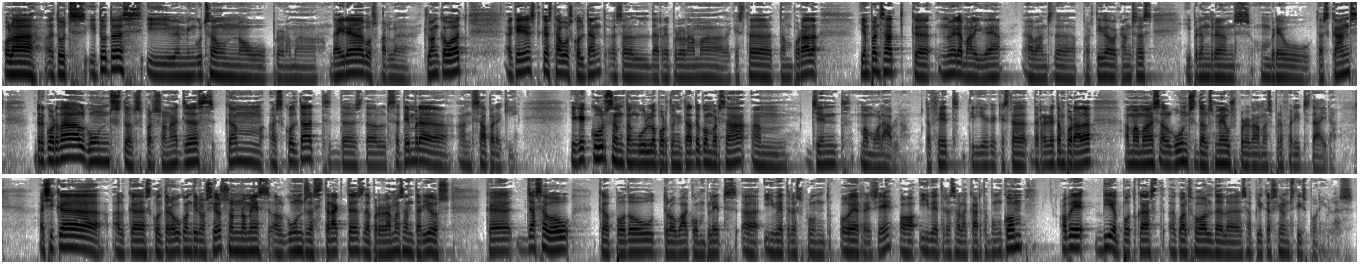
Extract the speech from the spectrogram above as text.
Hola a tots i totes i benvinguts a un nou programa d'aire. Vos parla Joan Cabot. Aquest que estàu escoltant és el darrer programa d'aquesta temporada i hem pensat que no era mala idea abans de partir de vacances i prendre'ns un breu descans, recordar alguns dels personatges que hem escoltat des del setembre ençà per aquí. I aquest curs hem tingut l'oportunitat de conversar amb gent memorable de fet, diria que aquesta darrera temporada hem emès alguns dels meus programes preferits d'aire. Així que el que escoltareu a continuació són només alguns extractes de programes anteriors que ja sabeu que podeu trobar complets a ivetres.org o ivetresalacarta.com o bé via podcast a qualsevol de les aplicacions disponibles.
